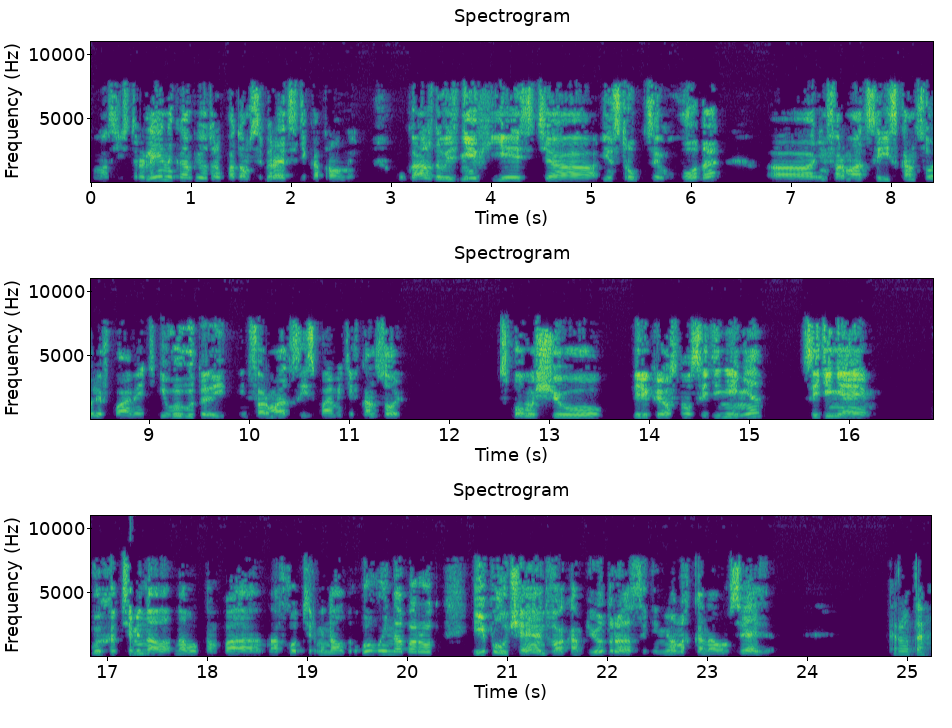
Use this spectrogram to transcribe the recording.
у нас есть релейный компьютер, потом собирается декатронный. У каждого из них есть а, инструкции ввода а, информации из консоли в память и вывода информации из памяти в консоль. С помощью перекрестного соединения соединяем выход терминала одного компа на вход терминала другого и наоборот, и получаем два компьютера, соединенных каналом связи. Круто.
